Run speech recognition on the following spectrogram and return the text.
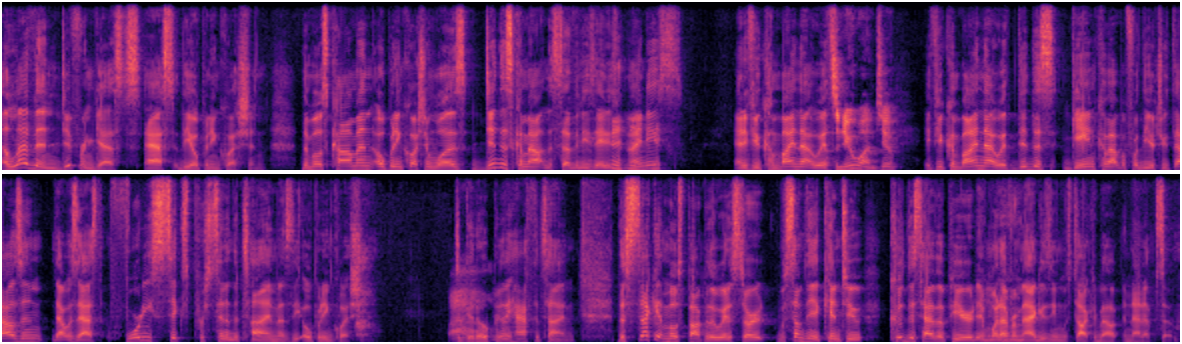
11 different guests asked the opening question. The most common opening question was Did this come out in the 70s, 80s, and 90s? And if you combine that with It's a new one too. If you combine that with did this game come out before the year 2000, that was asked 46% of the time as the opening question. It's a good opening. Nearly half the time. The second most popular way to start was something akin to could this have appeared in whatever mm-hmm. magazine was talked about in that episode?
